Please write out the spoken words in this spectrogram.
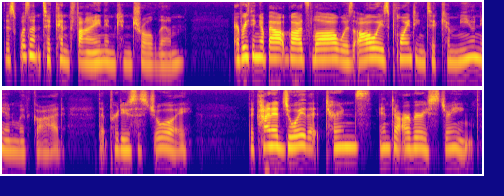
This wasn't to confine and control them. Everything about God's law was always pointing to communion with God that produces joy. the kind of joy that turns into our very strength.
